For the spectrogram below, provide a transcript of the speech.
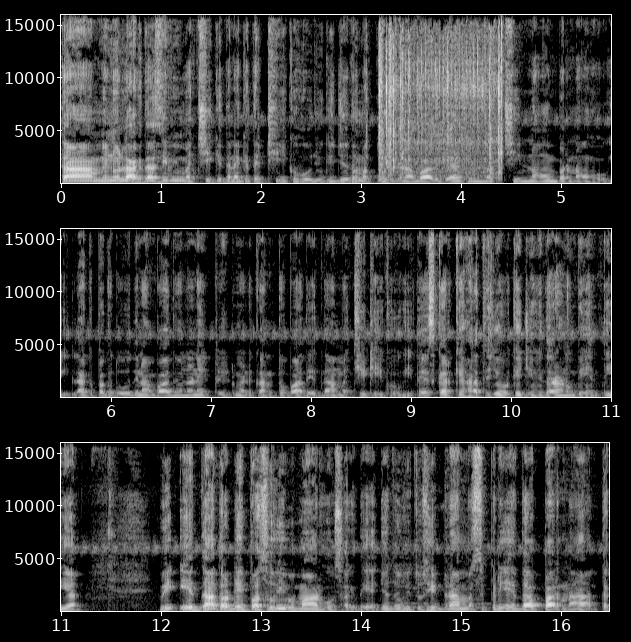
ਤਾਂ ਮੈਨੂੰ ਲੱਗਦਾ ਸੀ ਵੀ ਮੱਛੀ ਕਿਤੇ ਨਾ ਕਿਤੇ ਠੀਕ ਹੋ ਜੂਗੀ। ਜਦੋਂ ਮੈਂ ਕੁਝ ਦਿਨਾਂ ਬਾਅਦ ਗਿਆ ਤੇ ਮੱਛੀ ਨੌ ਬਰਨੌ ਹੋ ਗਈ। ਲਗਭਗ 2 ਦਿਨਾਂ ਬਾਅਦ ਉਹਨਾਂ ਨੇ ਟ੍ਰੀਟਮੈਂਟ ਕਰਨ ਤੋਂ ਬਾਅਦ ਇਦਾਂ ਮੱਛੀ ਠੀਕ ਹੋ ਗਈ। ਤਾਂ ਇਸ ਕਰਕੇ ਹੱਥ ਜੋੜ ਕੇ ਜ਼ਿਮੀਂਦਾਰਾਂ ਨੂੰ ਬੇਨਤੀ ਆ ਵੀ ਇਦਾਂ ਤੁਹਾਡੇ ਪਸ਼ੂ ਵੀ ਬਿਮਾਰ ਹੋ ਸਕਦੇ ਆ। ਜਦੋਂ ਵੀ ਤੁਸੀਂ ਡਰਮ ਸਪਰੇਅ ਦਾ ਭਰਨਾ, ਤਾਂ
